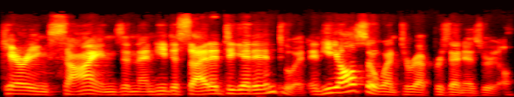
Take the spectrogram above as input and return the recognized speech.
carrying signs. And then he decided to get into it. And he also went to represent Israel.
